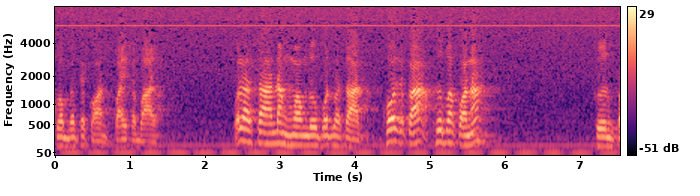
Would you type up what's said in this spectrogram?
กลมแล้วแต่ก่อนไปสบายพระราชานั่งมองดูบนปราสาทโคสกะคือมาก่อนนะ คืนไป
